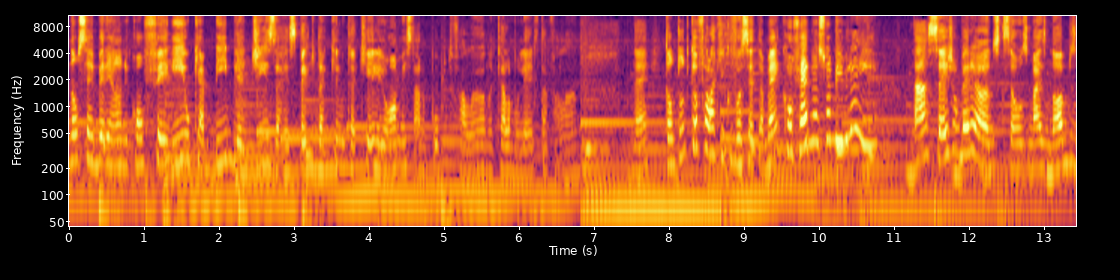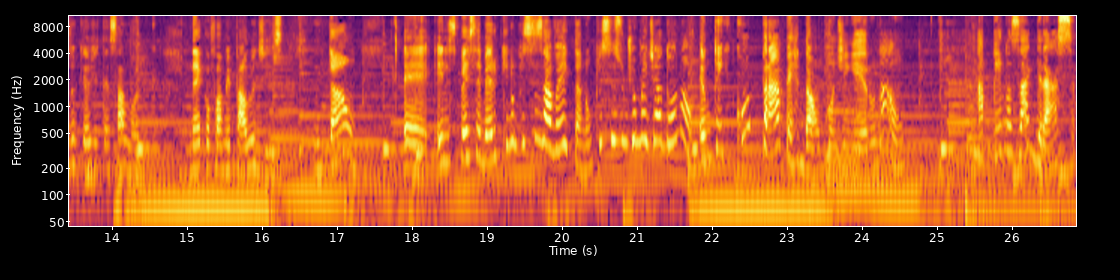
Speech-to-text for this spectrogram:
não ser bereano e conferir o que a Bíblia diz a respeito daquilo que aquele homem está no púlpito falando, aquela mulher está falando, né? Então tudo que eu falar aqui com você também, confere na sua Bíblia aí, tá? Sejam bereanos, que são os mais nobres do que os de Tessalônica, né? Conforme Paulo diz. Então, é, eles perceberam que não precisavam, eita, não preciso de um mediador, não. Eu não tenho que comprar perdão com dinheiro, não. Apenas a graça.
